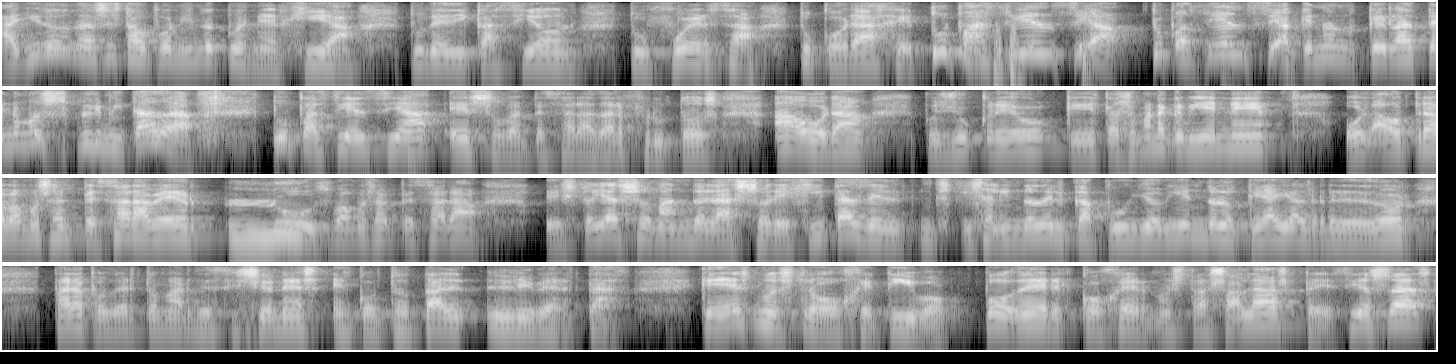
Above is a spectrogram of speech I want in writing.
allí donde has estado poniendo tu energía, tu dedicación, tu fuerza, tu coraje, tu paciencia, tu paciencia, que, no, que la tenemos limitada, tu paciencia, eso va a empezar a dar frutos. Ahora, pues yo creo que esta semana que viene o la otra vamos a empezar a ver luz, vamos a empezar a... Estoy asomando las orejitas del, y saliendo del capullo, viendo lo que hay alrededor para poder tomar decisiones en total libertad, que es nuestro objetivo, poder coger nuestras alas preciosas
